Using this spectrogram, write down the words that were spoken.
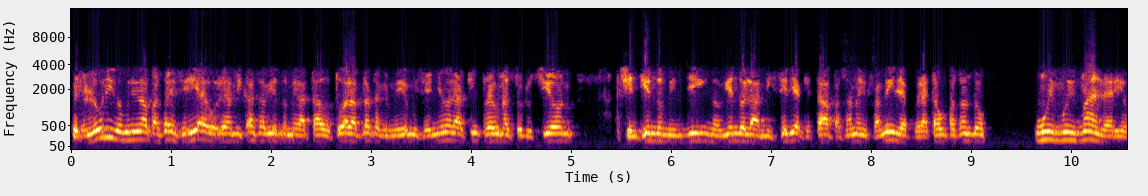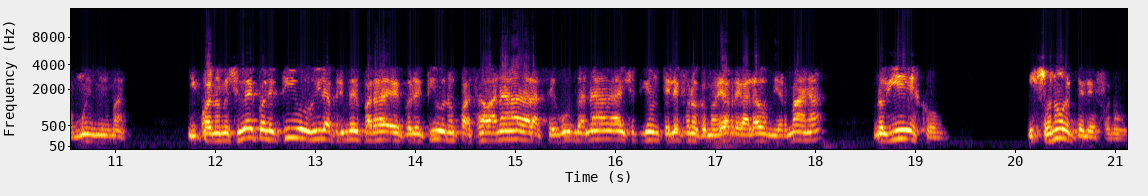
pero lo único que me iba a pasar ese día es volver a mi casa habiéndome gastado toda la plata que me dio mi señora, sin traer una solución, sintiéndome indigno, viendo la miseria que estaba pasando en mi familia, pero la estamos pasando muy, muy mal, Darío, muy, muy mal. Y cuando me subí al colectivo, vi la primera parada del colectivo, no pasaba nada, la segunda nada, y yo tenía un teléfono que me había regalado mi hermana, no viejo, y sonó el teléfono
